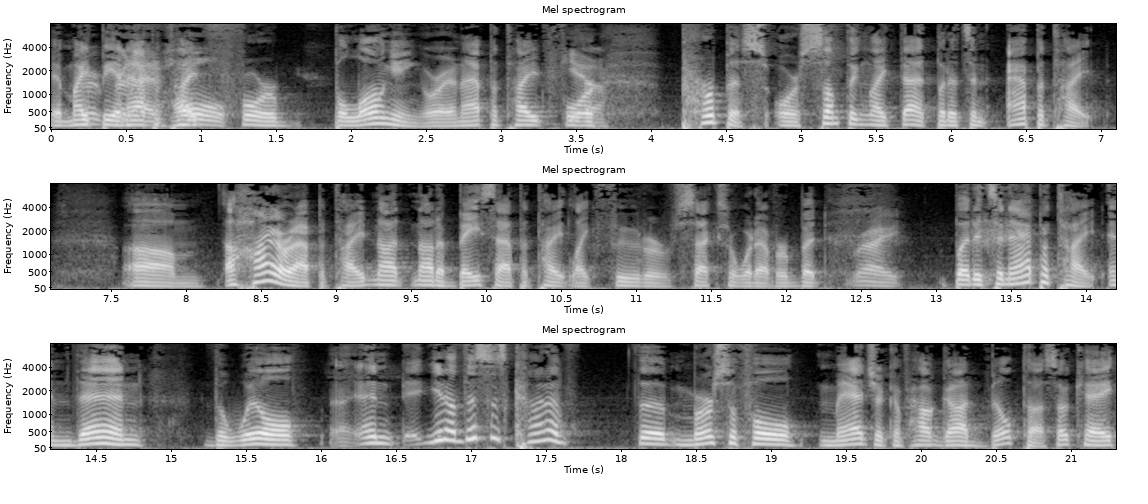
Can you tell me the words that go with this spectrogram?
It might For- be an appetite whole- for belonging or an appetite for Yeah. purpose or something like that, but it's an appetite. Um, a higher appetite, not not a base appetite like food or sex or whatever, but Right. but it's an appetite. And then the will and you know this is kind of the merciful magic of how god built us. Okay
